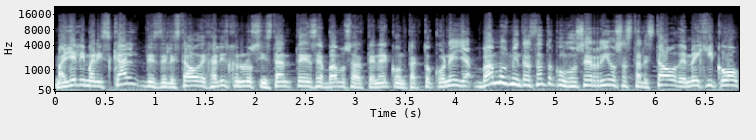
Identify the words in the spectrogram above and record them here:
Mayeli Mariscal, desde el estado de Jalisco, en unos instantes vamos a tener contacto con ella. Vamos, mientras tanto, con José Ríos hasta el estado de México.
